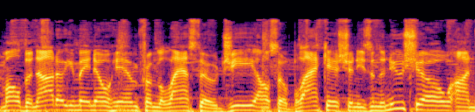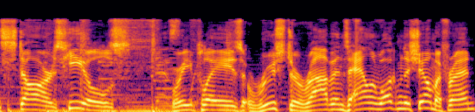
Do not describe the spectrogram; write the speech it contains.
Maldonado. You may know him from The Last OG, also Blackish, and he's in the new show on Starz Heels, where he plays Rooster Robbins. Allen, welcome to the show, my friend.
